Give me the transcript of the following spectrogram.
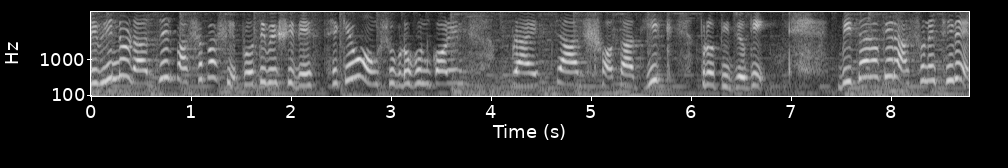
বিভিন্ন রাজ্যের পাশাপাশি প্রতিবেশী দেশ থেকেও অংশগ্রহণ করেন প্রায় চার শতাধিক প্রতিযোগী। বিচারকের আসনে ছিলেন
